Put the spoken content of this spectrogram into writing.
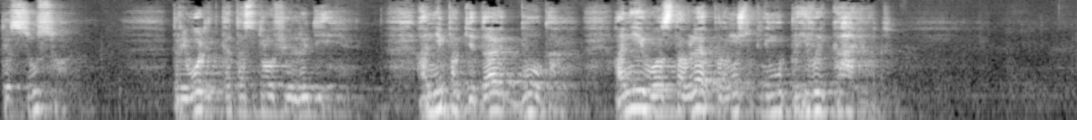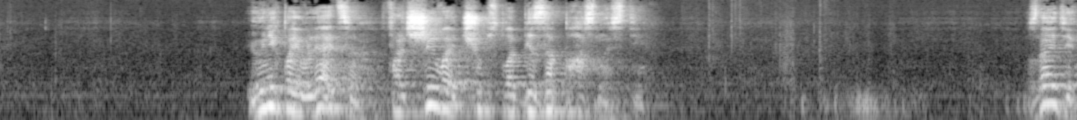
к Иисусу приводит к катастрофе людей. Они покидают Бога. Они его оставляют, потому что к нему привыкают. И у них появляется фальшивое чувство безопасности. Знаете,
